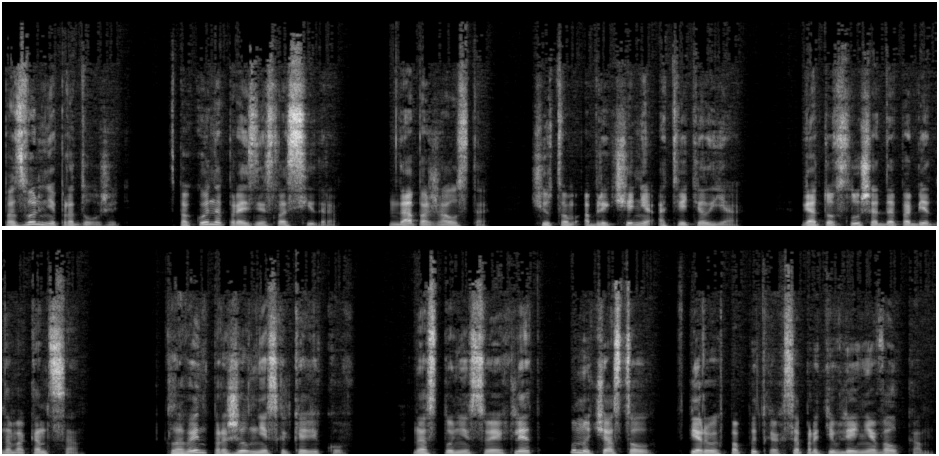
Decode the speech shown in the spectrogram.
Позволь мне продолжить. Спокойно произнесла Сидра. Да, пожалуйста. Чувством облегчения ответил я. Готов слушать до победного конца. Клавен прожил несколько веков. На склоне своих лет он участвовал в первых попытках сопротивления волкам.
